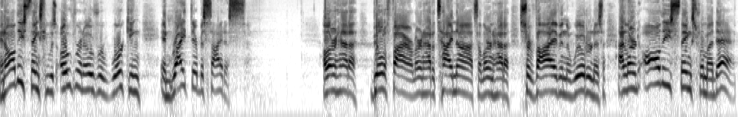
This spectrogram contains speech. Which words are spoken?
And all these things, he was over and over working and right there beside us. I learned how to build a fire. I learned how to tie knots. I learned how to survive in the wilderness. I learned all these things from my dad.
